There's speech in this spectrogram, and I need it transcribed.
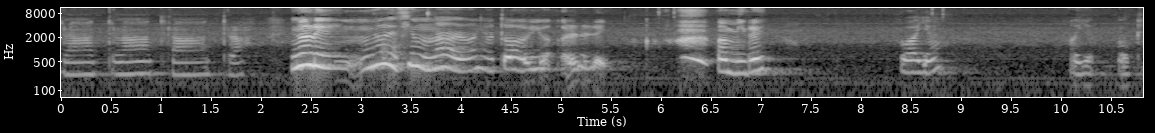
tra, tra, tra, tra. No le, no le nada de daño todavía Ah, mire. Vaya. Vaya, ok,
